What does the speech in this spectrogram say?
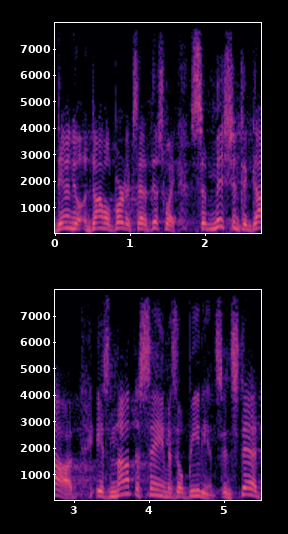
Daniel, Donald Burdick said it this way Submission to God is not the same as obedience. Instead,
